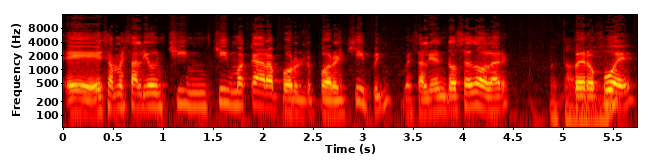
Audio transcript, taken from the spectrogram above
Eh, esa me salió un chin, chin más cara por, por el shipping. Me salió en 12 dólares está pero bien. fue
